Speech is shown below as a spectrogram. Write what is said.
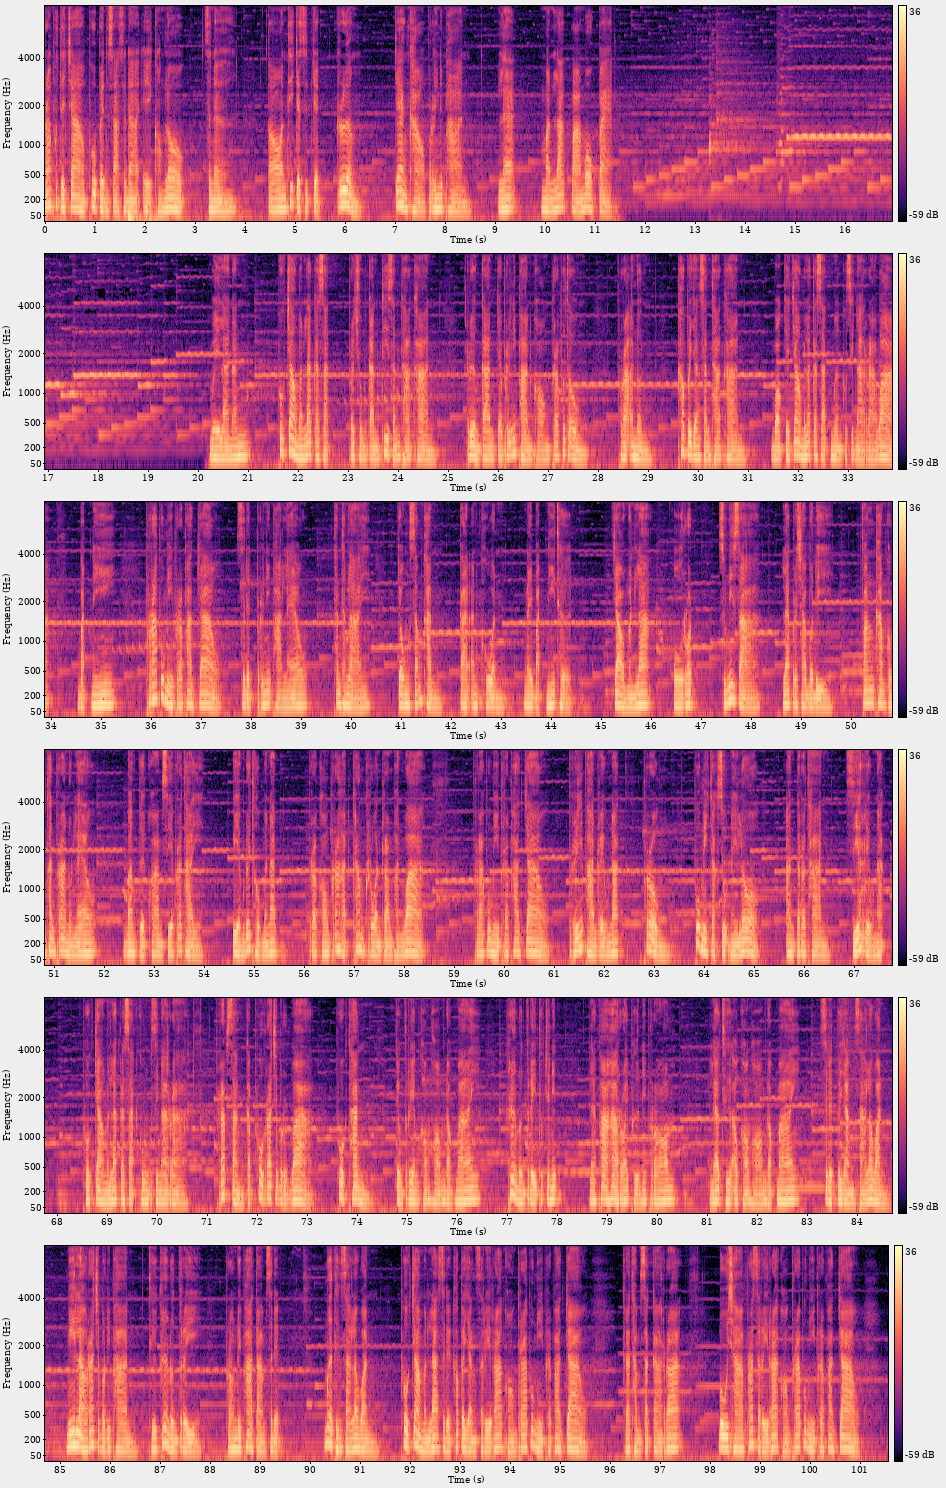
พระพุทธเจ้าผู้เป็นศาสดาเอกของโลก เสนอ ตอนที่ 77 เรื่อง แจ้งข่าวปรินิพาน และมันละป่าโมกแปดเวลานั้น พวกเจ้ามันละกษัตริย์ ประชุมกันที่สันถาคาร เรื่องการจะปรินิพานของพระพุทธองค์ พระอนุน เข้าไปยังสันถาคาร บอกแก่เจ้ามลกษัตริย์เมืองกุสินาราว่า บัดนี้ พระผู้มีพระภาคเจ้าเสด็จปรินิพานแล้ว ท่านทั้งหลาย จงสำคัญการอันควรในบัดนี้เถิด เจ้ามันละ โอรส สุนิสา และประชาบดี ฟังคำของท่านพระนนแล้ว บังเกิดความเสียพระไทย เปี่ยมด้วยโทมนัสประคองพระหัตถ์คร่ำครวญรำพันว่า ระผู้มีพระภาคเจ้า ปรินิพานเร็วนัก พระองค์ผู้มีจักษุในโลก อันตรธานเสียเร็วนัก พวกเจ้ามันลกษัตริย์กรุงกุสินารา รับสั่งกับพวกราชบุรุษว่า พวกท่านจงเตรียมของหอมดอกไม้ เครื่องดนตรีทุกชนิด และผ้าห้าร้อยผืนให้พร้อม แล้วถือเอาของหอมดอกไม้ เสด็จไปยังสารวัน มีเหล่าราชบริพารถือเครื่องดนตรี ร้อมด้วยผ้าตามเสด็จ เมื่อถึงสารวัน พวกเจ้ามันละเสด็จเข้าไปยังสรีระของพระผู้มีพระภาคเจ้า กระทำสักการะ บูชาพระสรีระของพระผู้มีพระภาคเจ้า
